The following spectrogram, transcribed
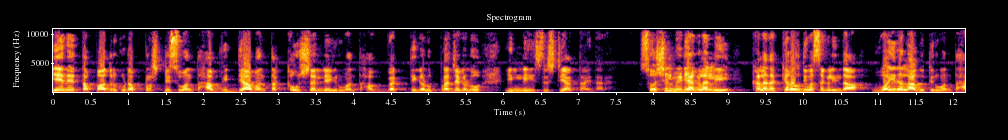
ಏನೇ ತಪ್ಪಾದರೂ ಕೂಡ ಪ್ರಶ್ನಿಸುವಂತಹ ವಿದ್ಯಾವಂತ ಕೌಶಲ್ಯ ಇರುವಂತಹ ವ್ಯಕ್ತಿಗಳು, ಪ್ರಜೆಗಳು ಇಲ್ಲಿ ಸೃಷ್ಟಿಯಾಗ್ತಾ ಇದ್ದಾರೆ. ಸೋಷಿಯಲ್ ಮೀಡಿಯಾಗಳಲ್ಲಿ ಕಳೆದ ಕೆಲವು ದಿವಸಗಳಿಂದ ವೈರಲ್ ಆಗುತ್ತಿರುವಂತಹ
